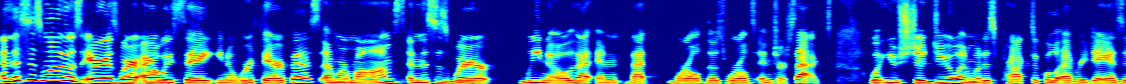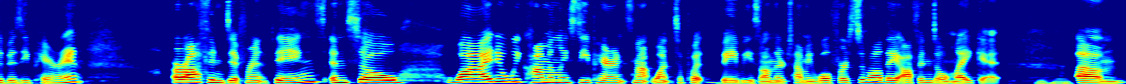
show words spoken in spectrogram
And this is one of those areas where I always say, you know, we're therapists and we're moms, and this is where we know that in that world those worlds intersect. What you should do and what is practical every day as a busy parent are often different things. And so why do we commonly see parents not want to put babies on their tummy? Well, first of all, they often don't like it. Mm-hmm. Um,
